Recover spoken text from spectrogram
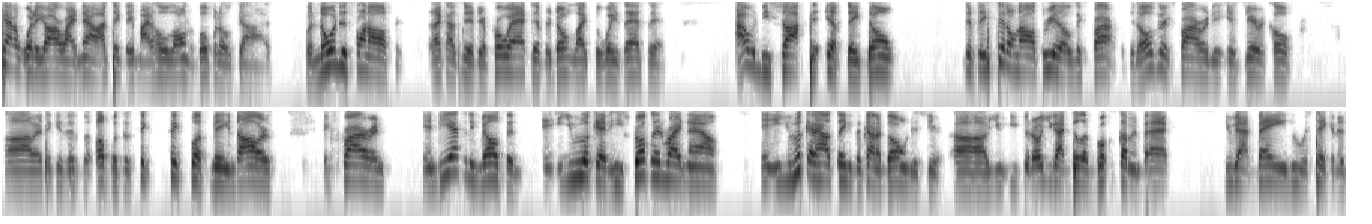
kind of where they are right now, I think they might hold on to both of those guys. But knowing this front office, like I said, they're proactive. They don't like to waste assets. I would be shocked if they don't, if they sit on all three of those expiring. If those are expiring, is Jarrett Culver. Uh, I think he's upwards of six six plus million dollars expiring. And De'Anthony Melton, you look at it, he's struggling right now, and you look at how things have kind of gone this year. Uh, you you know you got Dillon Brooks coming back, you got Bane, who has taken a,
